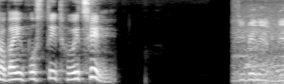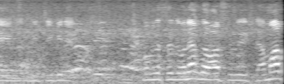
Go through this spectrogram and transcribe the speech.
সবাই উপস্থিত হয়েছেন। আমার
